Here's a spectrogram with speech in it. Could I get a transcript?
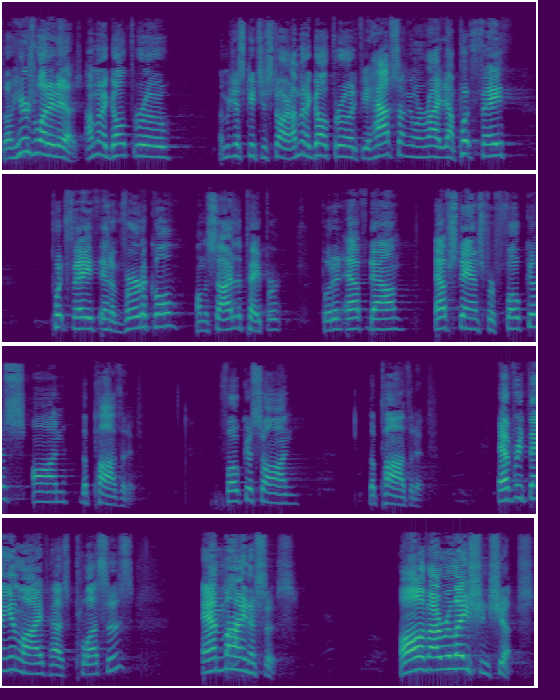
So here's what it is. I'm going to go through. Let me just get you started. I'm going to go through it. If you have something you want to write it down, put faith. Put faith in a vertical on the side of the paper. Put an F down. F stands for focus on the positive. Focus on the positive. Everything in life has pluses and minuses. All of our relationships.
